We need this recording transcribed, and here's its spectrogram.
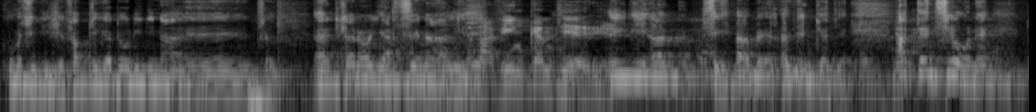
come si dice, fabbricatori di navi, cioè, eh, c'erano gli arsenali. La Fincantieri. I, sì, vabbè, la Fincantieri. Attenzione,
